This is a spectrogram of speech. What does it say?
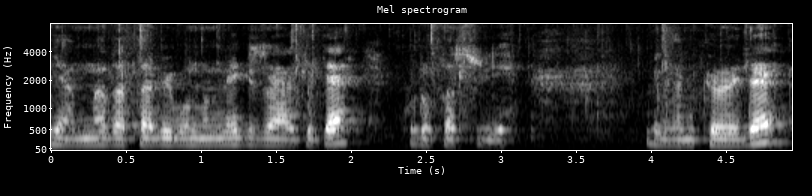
Yanına da tabii bunun ne güzel gider kuru fasulye. Bizim köyde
